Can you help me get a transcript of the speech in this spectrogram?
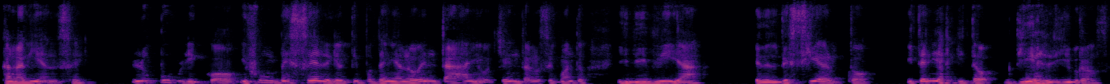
canadiense, lo publicó y fue un bestseller. El tipo tenía 90 años, 80, no sé cuánto, y vivía en el desierto y tenía escrito 10 libros,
